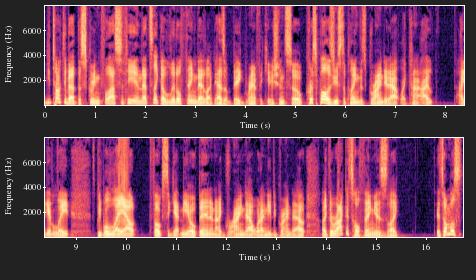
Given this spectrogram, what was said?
you talked about the screening philosophy and that's like a little thing that like has a big ramification so chris paul is used to playing this grinded out like kind of i i get late people lay out folks to get me open and i grind out what i need to grind out like the rockets whole thing is like it's almost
